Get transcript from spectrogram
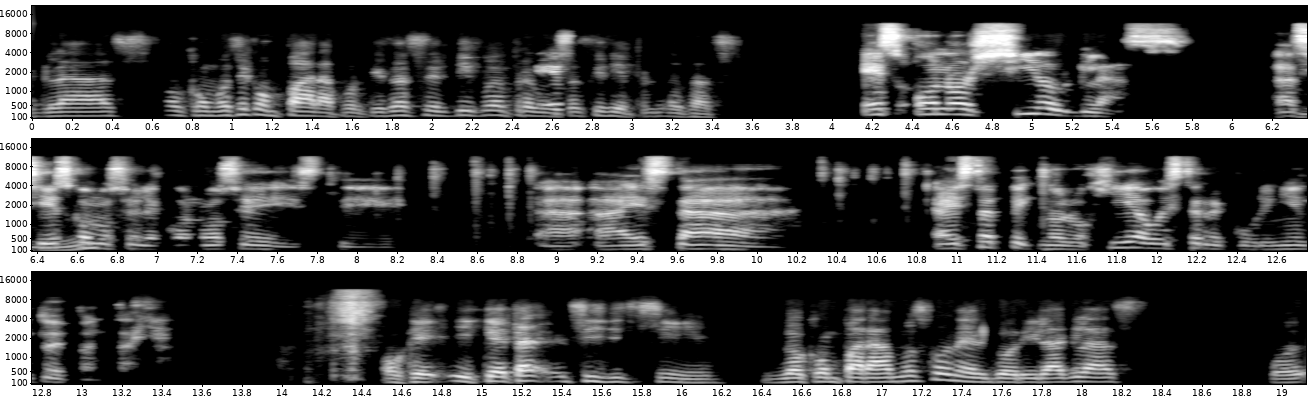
Glass, o cómo se compara, porque ese es el tipo de preguntas que siempre nos hacen. Es Honor Shield Glass. Así es como se le conoce este, a, a esta, a esta tecnología o este recubrimiento de pantalla. Ok, ¿y qué tal? Si, si lo comparamos con el Gorilla Glass, ¿o-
